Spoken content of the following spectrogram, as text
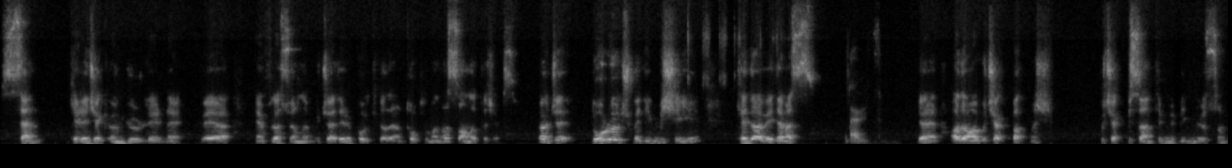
sen gelecek öngörülerini veya enflasyonla mücadele politikalarını topluma nasıl anlatacaksın? Önce doğru ölçmediğin bir şeyi tedavi edemezsin. Evet. Yani adama bıçak batmış. Bıçak bir santim mi bilmiyorsun.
